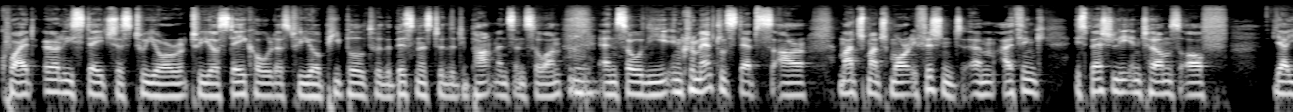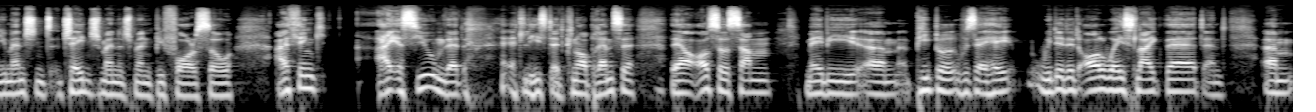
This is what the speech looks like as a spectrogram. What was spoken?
quite early stages to your to your stakeholders to your people to the business to the departments and so on mm. and so the incremental steps are much much more efficient um, i think especially in terms of yeah you mentioned change management before so i think I assume that at least at Knorr-Bremse, there are also some maybe um, people who say, "Hey, we did it always like that, and um,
